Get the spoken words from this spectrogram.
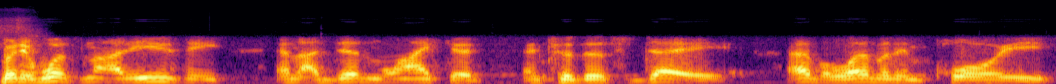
But it was not easy, and I didn't like it. And to this day, I have 11 employees,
